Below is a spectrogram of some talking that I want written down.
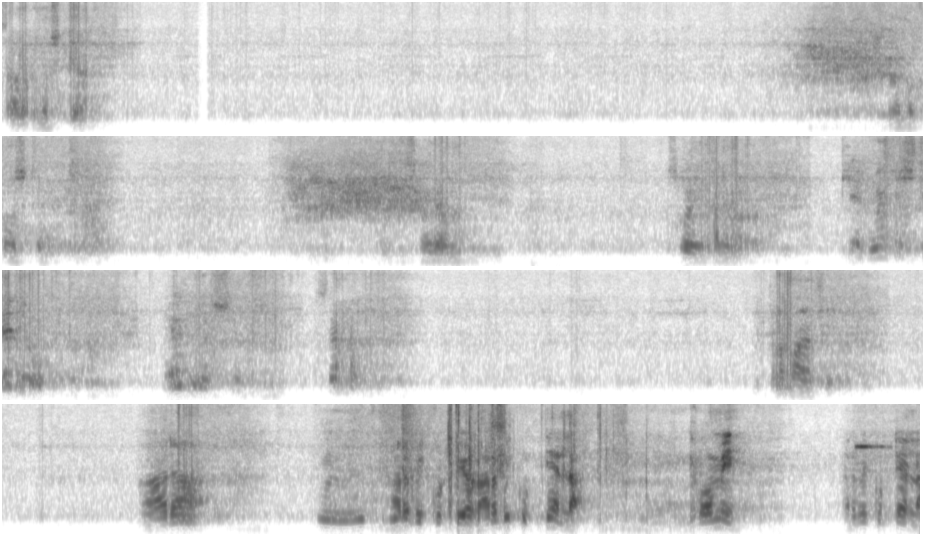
സാർക്ക് മുഷ്കിൽ നമുക്ക് മുഷ്കിൽ سلام سوري أنا مرة كيف ما تشتري ابن الشيخ سهل ما في ആരാ അറബിക്കുട്ടിയാണ് അറബിക്കുട്ടിയല്ല സ്വാമി അറബിക്കുട്ടിയല്ല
